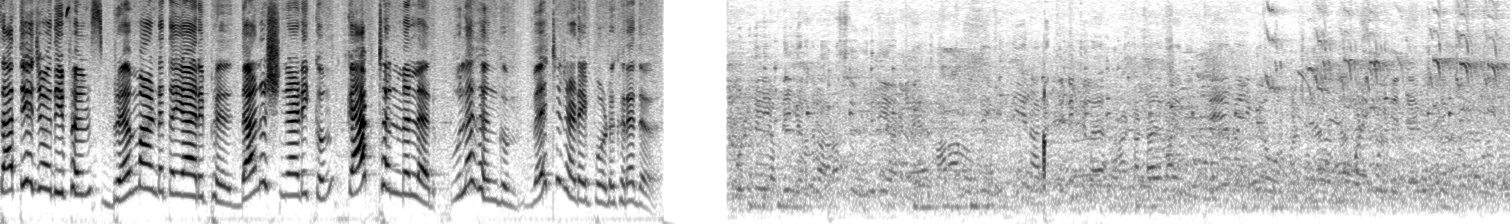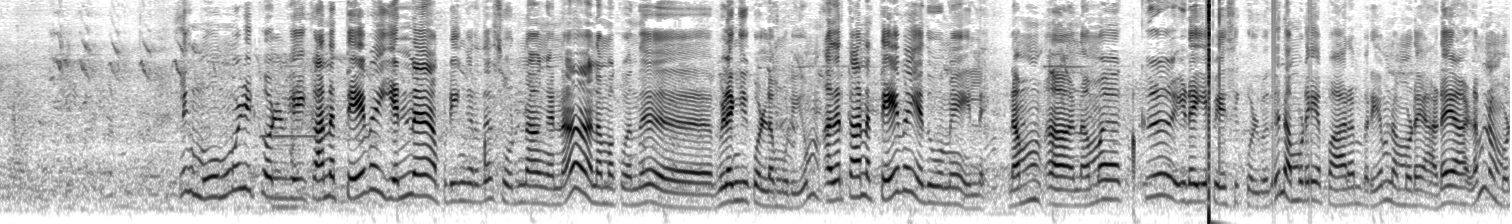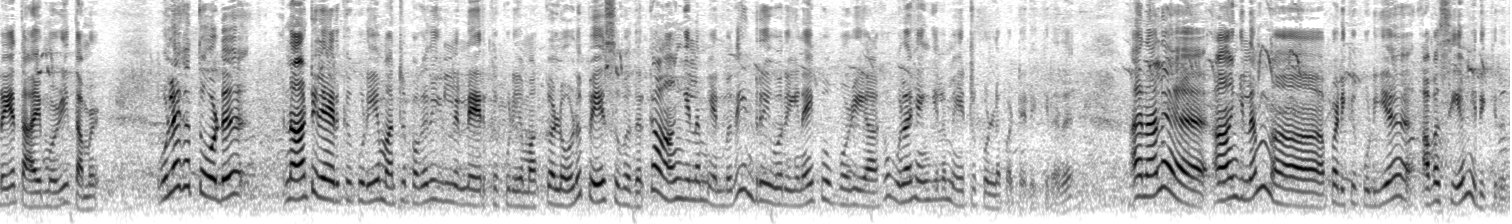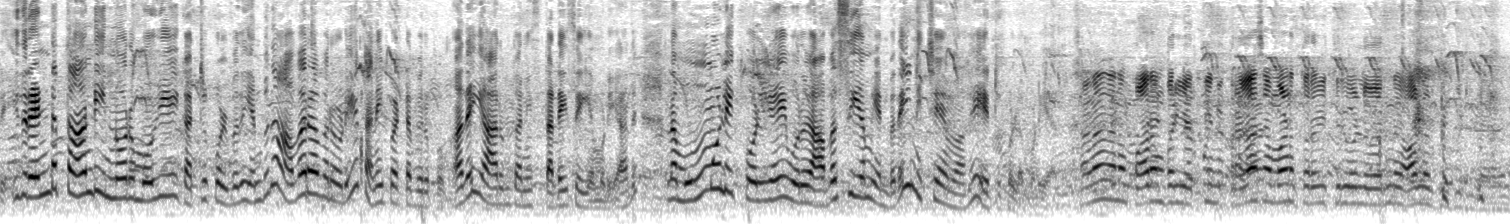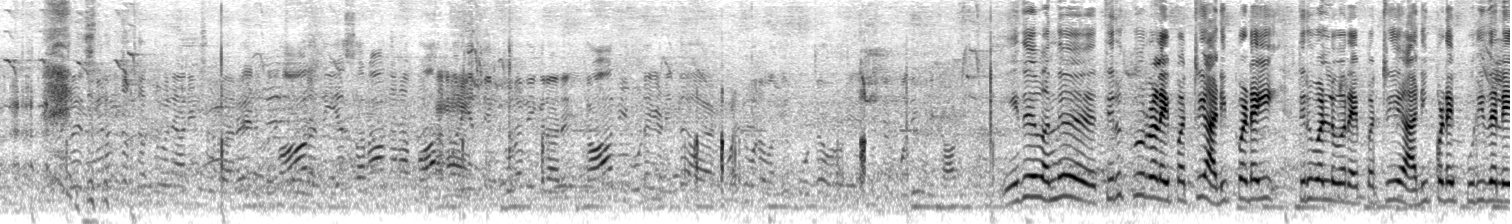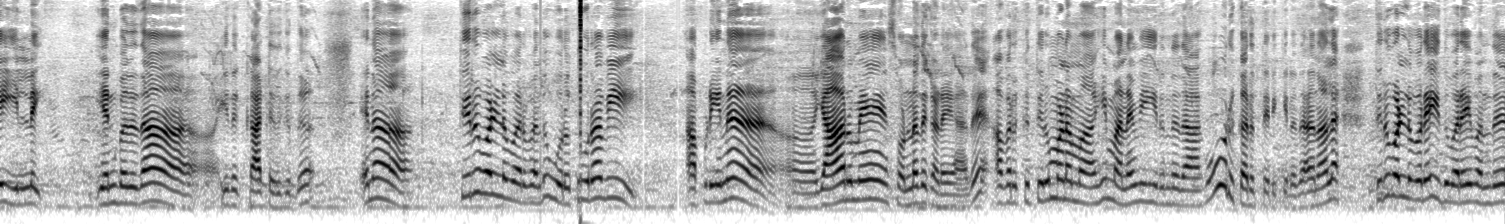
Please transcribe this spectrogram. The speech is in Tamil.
சத்யஜோதி பிலிம்ஸ் பிரம்மாண்ட தயாரிப்பில் தனுஷ் நடிக்கும் கேப்டன் மில்லர் உலகெங்கும் வெற்றி நடை போடுகிறது. கொள்கை அப்படிங்கிறதுல அரசு உறுதியா இருக்கு. ஆனால் வந்து இந்திய நாடு திணிக்கல. ஆனால் கட்டாயமா இது தேவைங்கிற ஒரு பட்சத்தில் மும்மொழி கொள்கை தேவைங்கிறது இல்லைங்க மும்மொழி கொள்கைக்கான தேவை என்ன அப்படிங்கிறத சொன்னாங்கன்னா நமக்கு வந்து விளங்கி கொள்ள முடியும். அதற்கான தேவை எதுவுமே இல்லை. நம் நமக்கு இடையே பேசிக்கொள்வது நம்முடைய பாரம்பரியம் நம்முடைய அடையாளம் நம்முடைய தாய்மொழி தமிழ். உலகத்தோடு நாட்டில் இருக்கக்கூடிய மற்ற பகுதிகளில் இருக்கக்கூடிய மக்களோடு பேசுவதற்கு ஆங்கிலம் என்பது இன்றைய ஒரு இணைப்பு மொழியாக உலகெங்கிலும் ஏற்றுக்கொள்ளப்பட்டிருக்கிறது. அதனால் ஆங்கிலம் படிக்கக்கூடிய அவசியம் இருக்கிறது. இது ரெண்டை தாண்டி இன்னொரு மொழியை கற்றுக்கொள்வது என்பது அவரவருடைய தனிப்பட்ட விருப்பம். அதை யாரும் தனி தடை செய்ய முடியாது. ஆனால் மும்மொழி கொள்கை ஒரு அவசியம் என்பதை நிச்சயமாக ஏற்றுக்கொள்ள முடியாது. சனாதன பாரம்பரியத்தின் பிரகாசமான துறவி திருவள்ளுவர்னு ஆளுநர் பாரதிய சனாதன பாரம்பரியத்தின் துறவிக்கிறாரு காவி உடை அணிந்து அஹ், வள்ளுவரை வந்து போட்டு அவருடைய இது வந்து திருக்குறளை பற்றி அடிப்படை திருவள்ளுவரை பற்றி அடிப்படை புரிதலே இல்லை என்பது தான் இது காட்டுதுக்குது ஏன்னா திருவள்ளுவர் வந்து ஒரு துறவி அப்படின்னு யாருமே சொன்னது கிடையாது. அவருக்கு திருமணமாகி மனைவி இருந்ததாகவும் ஒரு கருத்து இருக்கிறது. அதனால் திருவள்ளுவரை இதுவரை வந்து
